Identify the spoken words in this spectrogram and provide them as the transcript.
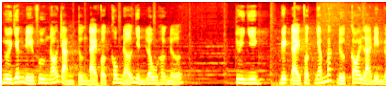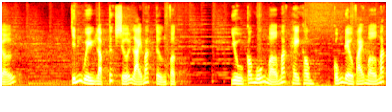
Người dân địa phương nói rằng tượng Đại Phật không nỡ nhìn lâu hơn nữa. Tuy nhiên, việc Đại Phật nhắm mắt được coi là điềm gỡ. Chính quyền lập tức sửa lại mắt tượng Phật. Dù có muốn mở mắt hay không, cũng đều phải mở mắt.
